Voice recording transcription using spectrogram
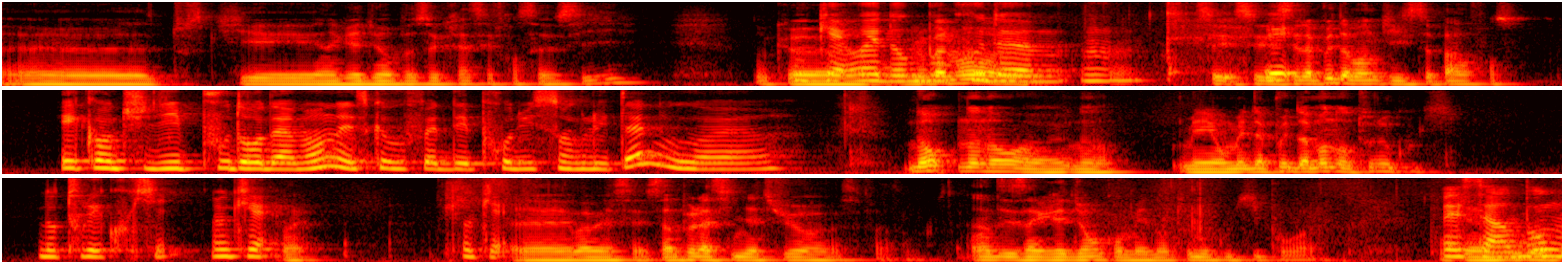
Euh, tout ce qui est ingrédients un peu secrets, c'est français aussi. Donc, Ok, euh, ouais, donc globalement, beaucoup de. euh, Mm. c'est Et- c'est la poudre d'amande qui n'existe pas en France. Et quand tu dis poudre d'amande, est-ce que vous faites des produits sans gluten ou euh, Non, non, non, euh, non, non. Mais on met de la poudre d'amande dans tous nos cookies. dans tous les cookies Ok. Ok. Euh, ouais, ouais, c'est c'est un peu la signature. c'est un des ingrédients qu'on met dans tous nos cookies pour. pour Et ait c'est un bon.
